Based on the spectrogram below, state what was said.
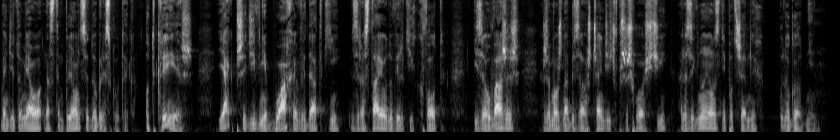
będzie to miało następujący dobry skutek. Odkryjesz, jak przedziwnie błahe wydatki wzrastają do wielkich kwot i zauważysz, że można by zaoszczędzić w przyszłości, rezygnując z niepotrzebnych udogodnień.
